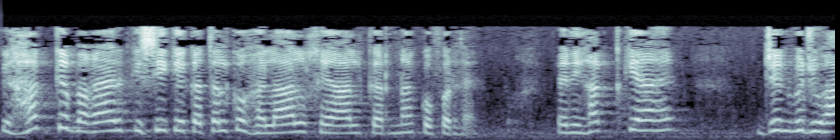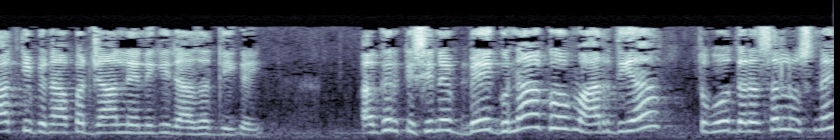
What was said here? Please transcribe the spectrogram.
کہ حق کے بغیر کسی کے قتل کو حلال خیال کرنا کفر ہے۔ یعنی حق کیا ہے؟ جن وجوہات کی بنا پر جان لینے کی اجازت دی گئی۔ اگر کسی نے بے گنا کو مار دیا تو وہ دراصل اس نے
